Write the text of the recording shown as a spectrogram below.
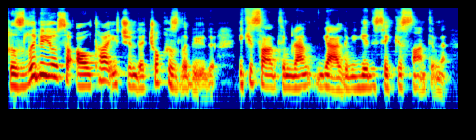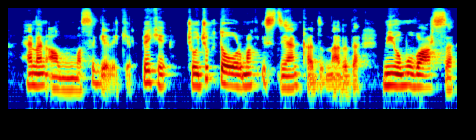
Hızlı büyüyorsa 6 ay içinde çok hızlı büyüdü. 2 santimden geldi bir 7-8 santimden hemen alınması gerekir. Peki çocuk doğurmak isteyen kadınlarda da miyomu varsa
